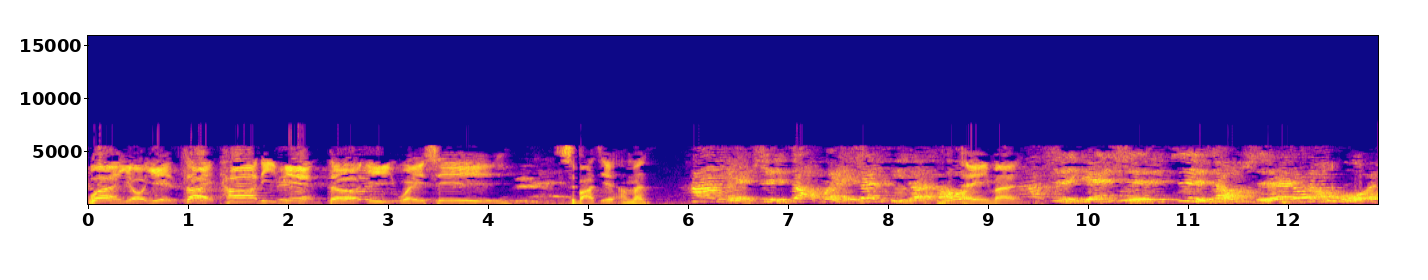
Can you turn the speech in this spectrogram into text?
万有也在他里面得以维系。十八节，阿门。他也是教会身体的头，哎们，他是原始，是从始人中复活的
